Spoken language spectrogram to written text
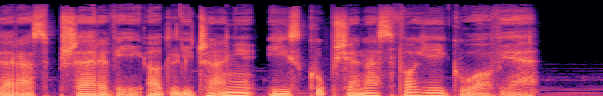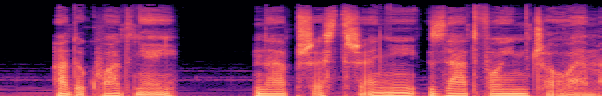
Teraz przerwij odliczanie i skup się na swojej głowie, a dokładniej na przestrzeni za Twoim czołem,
